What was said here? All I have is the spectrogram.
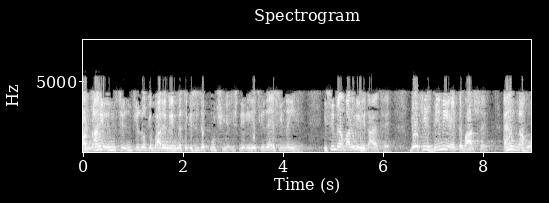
और ना ही इन, इन चीज़ों के बारे में इनमें से किसी से पूछिए। इसलिए कि ये चीज़ें ऐसी नहीं है। इसी में हमारे लिए हिदायत है। जो चीज़ दीनी एतबार से अहम न हो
